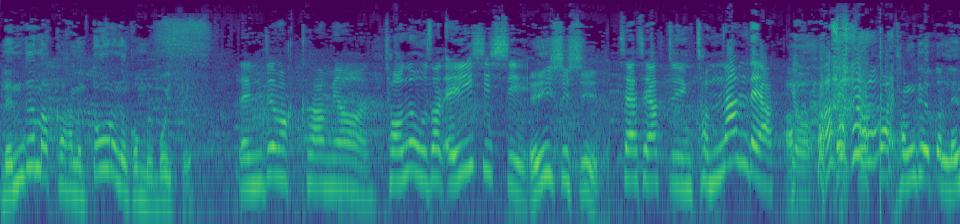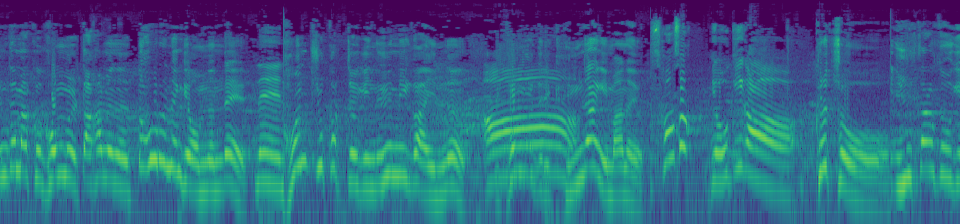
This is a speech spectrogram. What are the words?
랜드마크 하면 떠오르는 건물 뭐 있어요? 랜드마크 하면 저는 우선 ACC ACC. 제가 재학 중인 전남대학교 광주에 어떤 랜드마크 건물 딱 하면은 떠오르는 게 없는데 네. 건축학적인 의미가 있는 이 아. 건물들이 굉장히 많아요. 서석 여기가 그렇죠. 일상 속에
